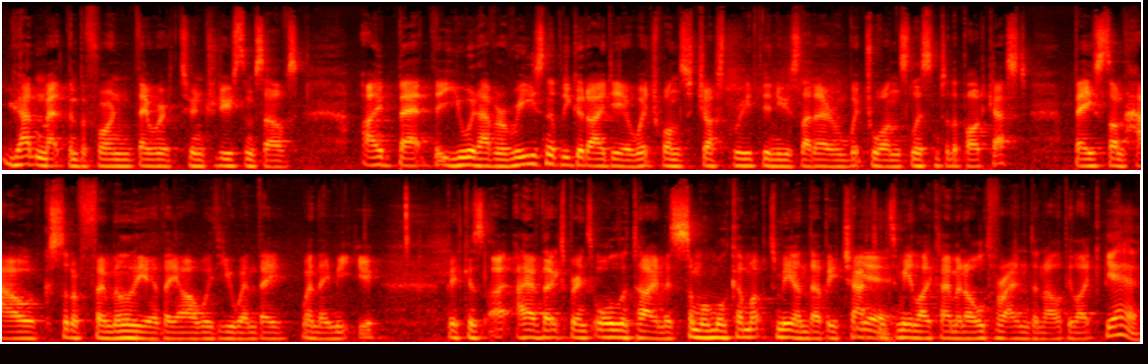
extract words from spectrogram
you hadn't met them before and they were to introduce themselves, I bet that you would have a reasonably good idea which ones just read the newsletter and which ones listen to the podcast, based on how sort of familiar they are with you when they when they meet you. Because I, I have that experience all the time. Is someone will come up to me and they'll be chatting Yeah. to me like I'm an old friend, and I'll be like, Yeah.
